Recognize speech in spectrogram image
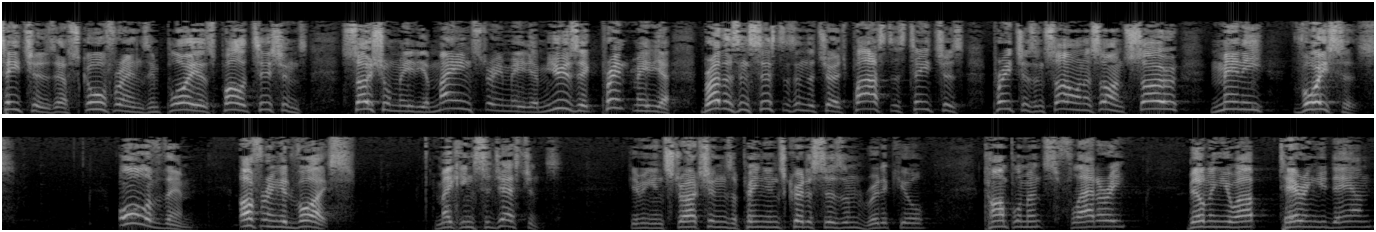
teachers, our school friends, employers, politicians, social media, mainstream media, music, print media, brothers and sisters in the church, pastors, teachers, preachers, and so on and so on. So many voices. All of them offering advice, making suggestions, giving instructions, opinions, criticism, ridicule, compliments, flattery, building you up, tearing you down,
